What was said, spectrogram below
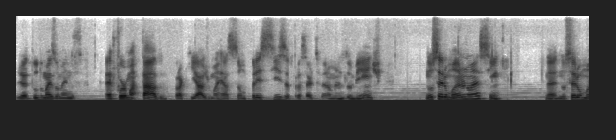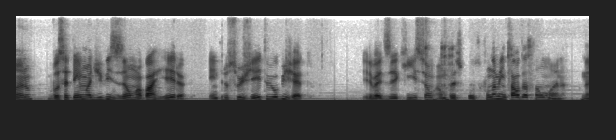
já é tudo mais ou menos é, formatado para que haja uma reação precisa para certos fenômenos do ambiente, no ser humano não é assim. Né? No ser humano, você tem uma divisão, uma barreira entre o sujeito e o objeto. Ele vai dizer que isso é um, é pressuposto fundamental da ação humana. Né?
